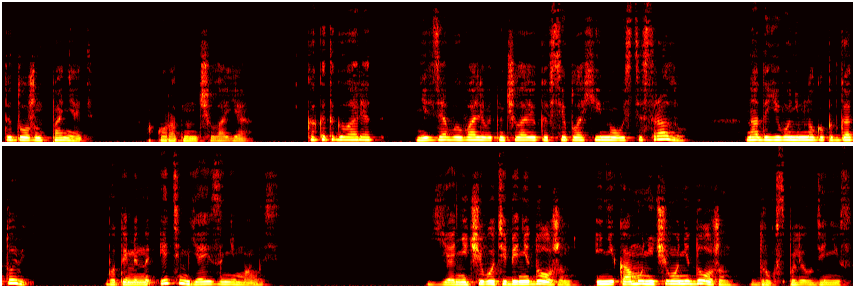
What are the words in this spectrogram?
ты должен понять», – аккуратно начала я. «Как это говорят, нельзя вываливать на человека все плохие новости сразу? Надо его немного подготовить?» Вот именно этим я и занималась. «Я ничего тебе не должен и никому ничего не должен», — вдруг вспылил Денис.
